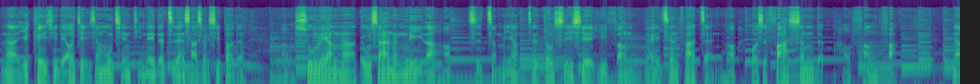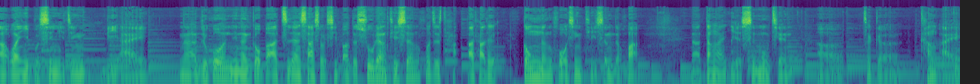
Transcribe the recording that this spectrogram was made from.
那也可以去了解一下目前体内的自然杀手细胞的呃数量啦、毒杀能力啦，哈是怎么样？这都是一些预防癌症发展哈或是发生的好方法。那万一不幸已经离癌，那如果你能够把自然杀手细胞的数量提升，或者它把它的功能活性提升的话，那当然也是目前呃这个。抗癌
